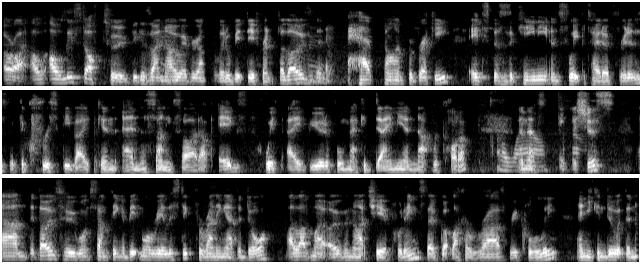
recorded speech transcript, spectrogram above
All right, I'll, I'll list off two because I know everyone's a little bit different. For those that have time for brekkie, it's the zucchini and sweet potato fritters with the crispy bacon and the sunny side up eggs with a beautiful macadamia nut ricotta. Oh wow! and that's delicious. Um, but those who want something a bit more realistic for running out the door, I love my overnight chia puddings. They've got like a raspberry coulis, and you can do it the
